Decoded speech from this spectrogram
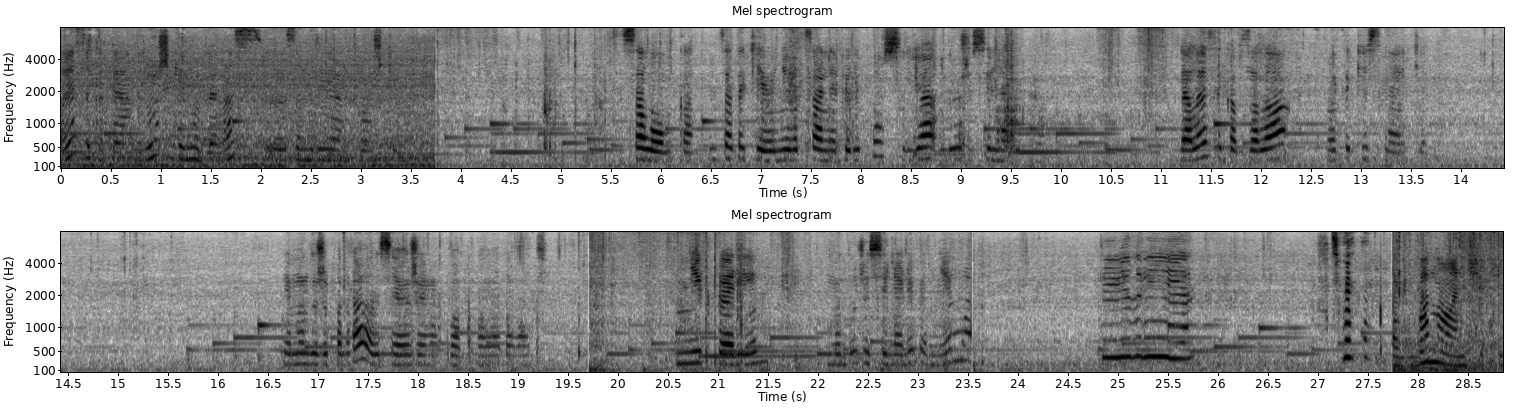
Лесика, для Андрюшки, ну для нас е, з Андрієм трошки. Соломка. Це такий універсальний перекус. Я дуже сильно люблю. Для Лесика взяла ось такі снеки. Йому дуже понравилось, я вже йому пробувала давати. Нектарин. Мы дуже сильно любим Немо. Привет! Так, бананчики.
